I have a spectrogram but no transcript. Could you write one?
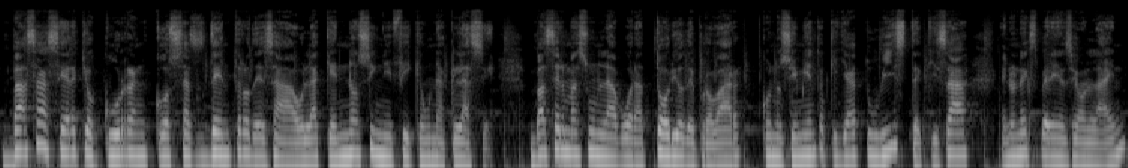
Vas a hacer que ocurran cosas dentro de esa aula que no significa una clase. Va a ser más un laboratorio de probar conocimiento que ya tuviste quizá en una experiencia online,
